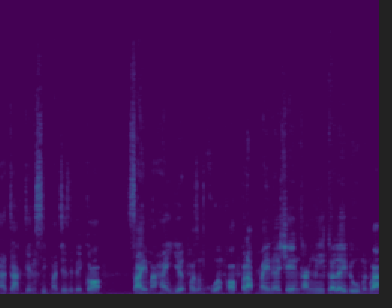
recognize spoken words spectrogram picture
นะ จาก Gen 10 มา Gen 11 ก็ใส่มาให้เยอะพอสมควร เพราะปรับ minor change ครั้งนี้ก็เลยดูเหมือนว่า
